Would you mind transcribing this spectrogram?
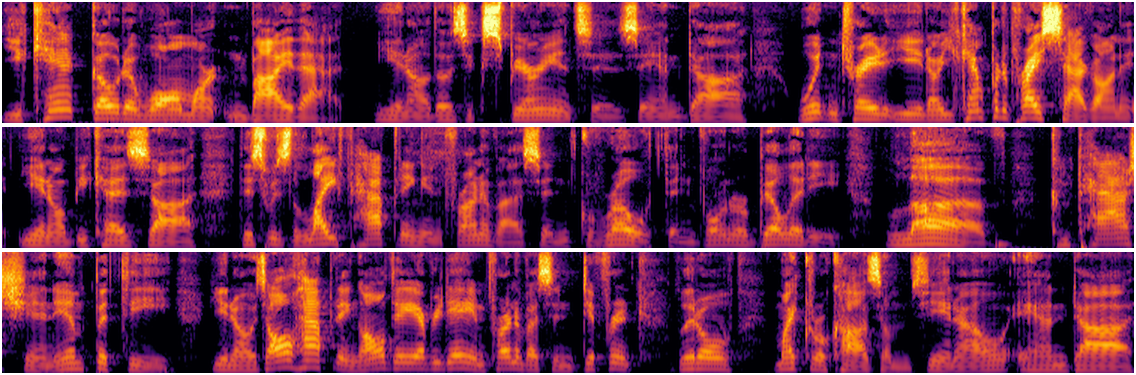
You can't go to Walmart and buy that. You know those experiences, and uh, wouldn't trade it. You know, you can't put a price tag on it, you know, because uh, this was life happening in front of us and growth and vulnerability, love, compassion, empathy. You know, it's all happening all day, every day in front of us in different little microcosms, you know, and uh,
